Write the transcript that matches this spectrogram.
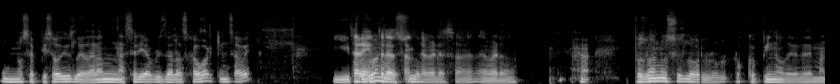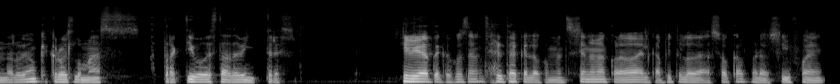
unos episodios, le darán una serie a Bryce Dallas Howard, quién sabe. Y pues Sería bueno, eso es interesante lo- ver eso, ¿eh? De verdad. Ajá. Pues bueno, eso es lo, lo- lo que opino de, de Mandalorian, que creo es lo más atractivo de esta D23. Sí, fíjate que justamente ahorita que lo comenté, sí no me acordaba del capítulo de Ahsoka, pero sí fue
